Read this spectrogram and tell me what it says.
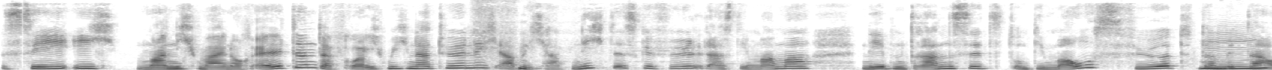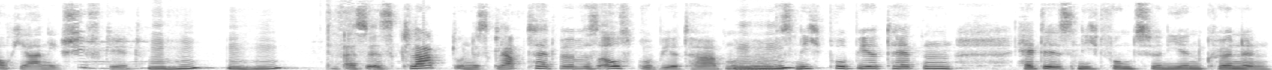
sehe ich manchmal noch Eltern, da freue ich mich natürlich, aber ich habe nicht das Gefühl, dass die Mama nebendran sitzt und die Maus führt, damit mhm. da auch ja nichts schief geht. Mhm. Mhm. Also es klappt und es klappt halt, weil wir es ausprobiert haben. Und mhm. wenn wir es nicht probiert hätten, hätte es nicht funktionieren können.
